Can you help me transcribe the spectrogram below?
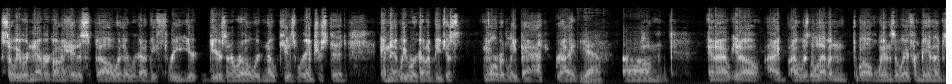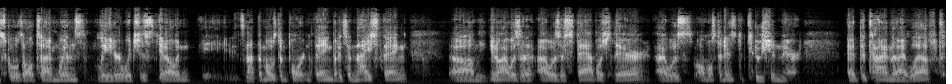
so we were never going to hit a spell where there were going to be three year, years in a row where no kids were interested, and that we were going to be just morbidly bad, right? Yeah. Um, and I, you know, I, I was 11, 12 wins away from being the school's all-time wins leader, which is, you know, and it's not the most important thing, but it's a nice thing. Um, you know, I was a I was established there. I was almost an institution there at the time that I left.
